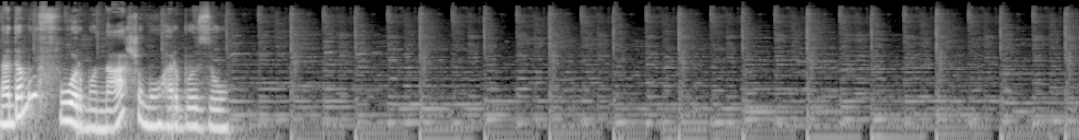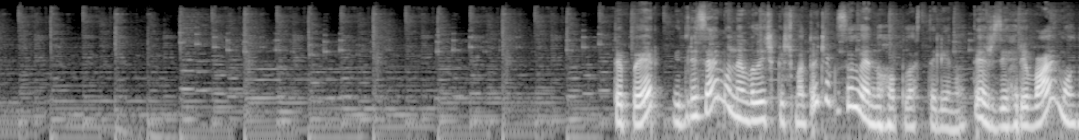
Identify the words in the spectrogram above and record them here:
надамо форму нашому гарбузу. Тепер відрізаємо невеличкий шматочок зеленого пластиліну, теж зігріваємо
